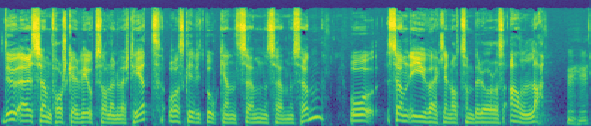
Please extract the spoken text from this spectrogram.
Du är sömnforskare vid Uppsala universitet och har skrivit boken Sömn, sömn, sömn. Och sömn är ju verkligen något som berör oss alla. Mm-hmm.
